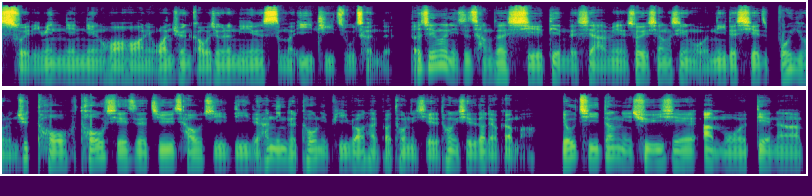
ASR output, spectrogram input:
水里面黏黏滑滑，你完全搞不清楚那里面是什么液体组成的。而且因为你是藏在鞋垫的下面，所以相信我，你的鞋子不会有人去偷，偷鞋子的几率超级低的。他宁可偷你皮包，他也不要偷你鞋子。偷你鞋子到底要干嘛？尤其当你去一些按摩店啊，不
